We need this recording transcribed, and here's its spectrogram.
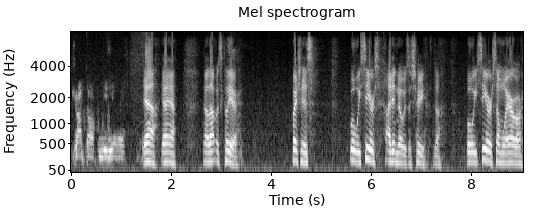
dropped off immediately. Yeah, yeah, yeah. No, that was clear. Question is, will we see her? I didn't know it was a she. So, will we see her somewhere or?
